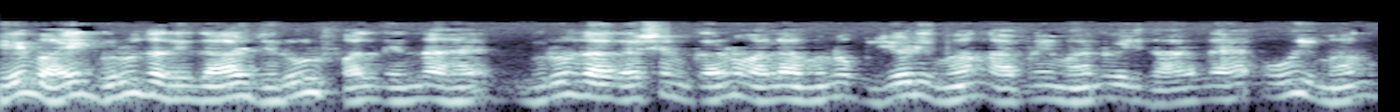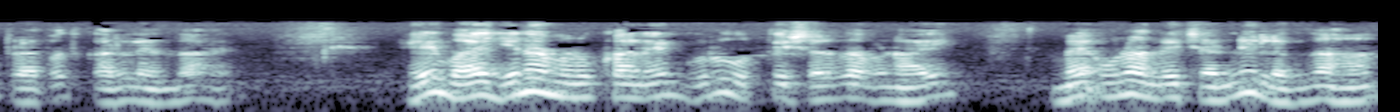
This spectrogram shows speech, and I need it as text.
हे ਭਾਈ, ਗੁਰੂ ਦਾ ਦੀਦਾਰ ਜ਼ਰੂਰ ਫਲ ਦਿੰਦਾ ਹੈ। ਗੁਰੂ ਦਾ ਦਰਸ਼ਨ ਕਰਨ ਵਾਲਾ ਮਨੁੱਖ ਜਿਹੜੀ ਮੰਗ ਆਪਣੇ ਮਨ ਵਿੱਚ ਧਾਰਦਾ ਹੈ, ਉਹੀ ਮੰਗ ਪ੍ਰਾਪਤ ਕਰ ਲੈਂਦਾ ਹੈ। हे ਭਾਈ, ਜਿਨ੍ਹਾਂ ਮਨੁੱਖਾਂ ਨੇ ਗੁਰੂ ਉੱਤੇ ਸ਼ਰਧਾ ਬਣਾਈ, ਮੈਂ ਉਹਨਾਂ ਦੇ ਚਰਨੀ ਲੱਗਦਾ ਹਾਂ,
